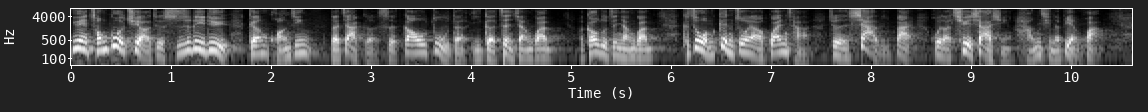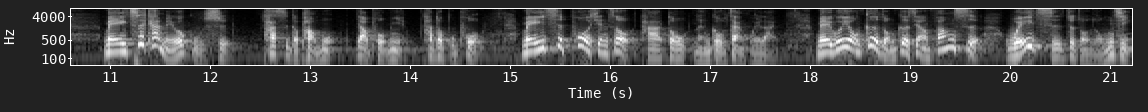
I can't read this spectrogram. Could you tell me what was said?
因为从过去啊，这个实质利率跟黄金的价格是高度的一个正相关，高度正相关。可是我们更重要观察就是下礼拜或到七月下旬行情的变化。每次看美国股市，它是个泡沫，要破灭它都不破。每一次破线之后，它都能够站回来。美国用各种各样方式维持这种融景，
